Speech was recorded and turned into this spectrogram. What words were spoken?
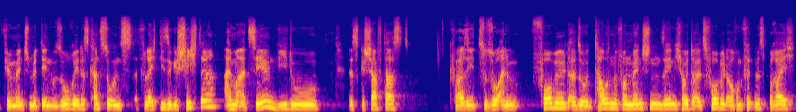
für Menschen, mit denen du so redest, kannst du uns vielleicht diese Geschichte einmal erzählen, wie du es geschafft hast, quasi zu so einem Vorbild, also tausende von Menschen sehen dich heute als Vorbild, auch im Fitnessbereich,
